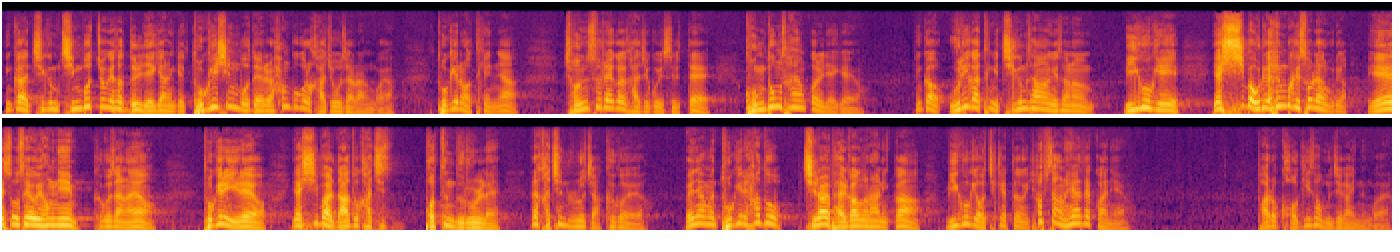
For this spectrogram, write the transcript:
그러니까 지금 진보 쪽에서 늘 얘기하는 게 독일식 모델을 한국으로 가져오자라는 거야. 독일은 어떻게 했냐? 전술핵을 가지고 있을 때 공동 사용권을 얘기해요. 그러니까 우리 같은 게 지금 상황에서는 미국이 야 씨발 우리가 핵무기 쏠려면 우리가 예 쏘세요 형님 그거잖아요. 독일은 이래요. 야 씨발 나도 같이 버튼 누를래. 그래 같이 누르자 그거예요. 왜냐하면 독일이 하도 지랄 발광을 하니까 미국이 어떻게든 협상을 해야 될 거 아니에요. 바로 거기서 문제가 있는 거예요.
